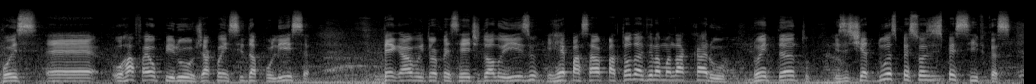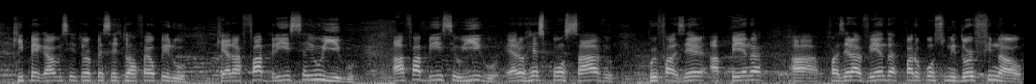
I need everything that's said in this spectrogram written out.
pois é, o Rafael Peru, já conhecido da polícia, pegava o entorpecente do Aloísio e repassava para toda a Vila Mandacaru. No entanto, existia duas pessoas específicas que pegavam esse entorpecente do Rafael Peru, que era a Fabrícia e o Igo. A Fabrícia e o Igo eram responsáveis por fazer a pena, a, fazer a venda para o consumidor final.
